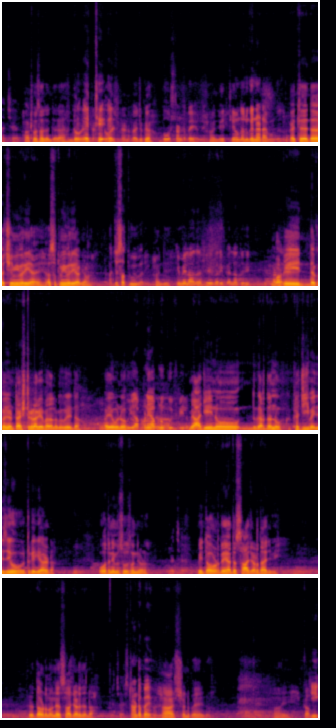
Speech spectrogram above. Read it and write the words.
ਅੱਛਾ। 8 ਸਾਲ ਚੱਲ ਰਿਹਾ ਦੋ ਇੱਥੇ- ਦੋ ਸਟੈਂਡ ਪੈ ਚੁੱਕਿਆ ਦੋ ਸਟੰਟ ਪਏ ਹੋਏ ਹਾਂਜੀ। ਨੇ ਇੱਥੇ ਆਉਂਦੇ ਨੂੰ ਕਿੰਨਾ ਟਾਈਮ ਹੋ ਗਿਆ ਤੁਹਾਨੂੰ? ਇੱਥੇ ਤਾਂ 6ਵੀਂ ਵਾਰੀ ਆਏ। 7ਵੀਂ ਵਾਰੀ ਆ ਗਿਆ ਹੁਣ। ਅੱਜ 7ਵੀਂ ਵਾਰੀ। ਹਾਂਜੀ। ਕਿਵੇਂ ਲੱਗਦਾ 6 ਵਾਰੀ ਪਹਿਲਾਂ ਤੁਸੀਂ? ਬਾਕੀ ਦੇਖੋ ਜੀ ਟੈਸਟ ਕਰਾ ਕੇ ਪਤਾ ਲੱਗੂਗਾ ਇਹਦਾ ਅਜੇ ਉਹਨੂੰ ਕੋਈ ਆਪਣੇ ਆਪ ਨੂੰ ਕੋਈ ਫੀਲ ਵਿਆਹ ਜੀ ਨੂੰ ਗਰਦਨ ਨੂੰ ਖੱਚੀ ਪੈਂਦੀ ਸੀ ਉਹ ਟਕ ਗਿਆ ਸਾਡਾ। ਉਹ ਤਾਂ ਨਹੀਂ ਮਹਿਸੂਸ ਹੁੰਦੀ ਹੁਣ। ਅੱਛਾ। ਵੀ ਦੌੜਦੇ ਆ ਤਾਂ ਸਾਹ ਚੜਦਾ ਅੱਜ ਵੀ। ਫਿਰ ਦੌੜ ਲਾਉਂਦੇ ਆ, ਸਾਹ ਚੜ ਜਾਂਦਾ। ਅੱਛਾ ਸਟੰਟ ਪਏ ਹੋਏ ਨੇ ਹਾਂ ਸਟੈਂਡ ਪੈ ਜਾਂਦਾ ਹਾਂ ਜੀ ਕੰਮ ਕੀ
